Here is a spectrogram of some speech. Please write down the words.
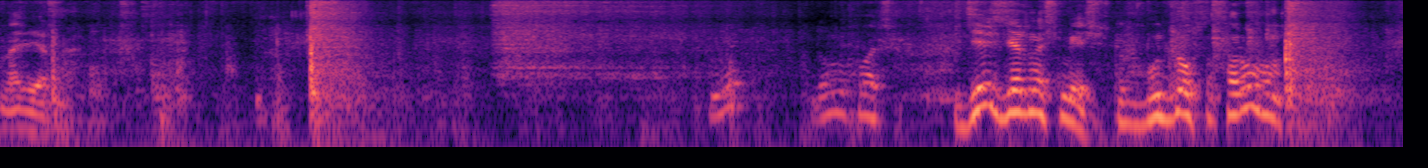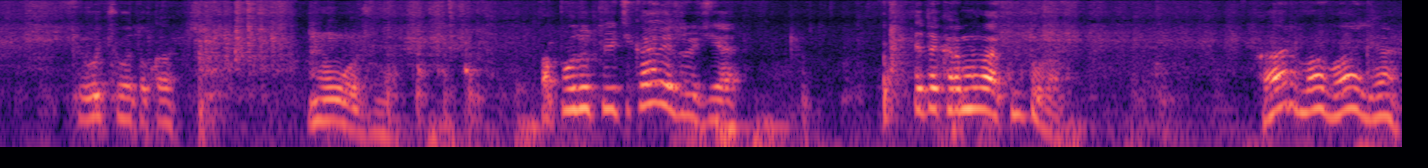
Наверное. Нет, думаю, хватит. Здесь зерносмесь. Тут бульдог со сорогом. Всего чего только можно. По поводу третикария, друзья, это кормовая культура. Кормовая.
